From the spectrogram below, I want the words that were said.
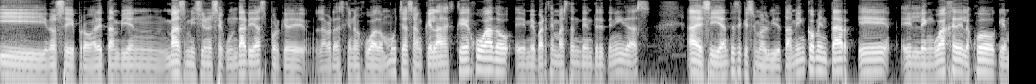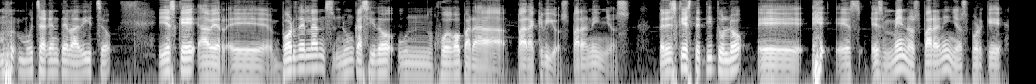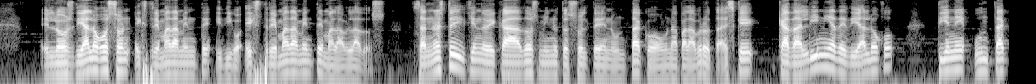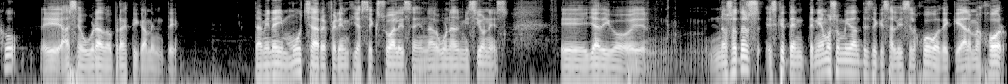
Y no sé, probaré también más misiones secundarias porque la verdad es que no he jugado muchas, aunque las que he jugado eh, me parecen bastante entretenidas. Ah, sí, antes de que se me olvide, también comentar eh, el lenguaje del juego que mucha gente lo ha dicho. Y es que, a ver, eh, Borderlands nunca ha sido un juego para, para críos, para niños. Pero es que este título eh, es, es, menos para niños porque eh, los diálogos son extremadamente, y digo, extremadamente mal hablados. O sea, no estoy diciendo que cada dos minutos suelten un taco o una palabrota. Es que cada línea de diálogo tiene un taco eh, asegurado prácticamente. También hay muchas referencias sexuales en algunas misiones. ya digo, nosotros es que teníamos un miedo antes de que saliese el juego de que a lo mejor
